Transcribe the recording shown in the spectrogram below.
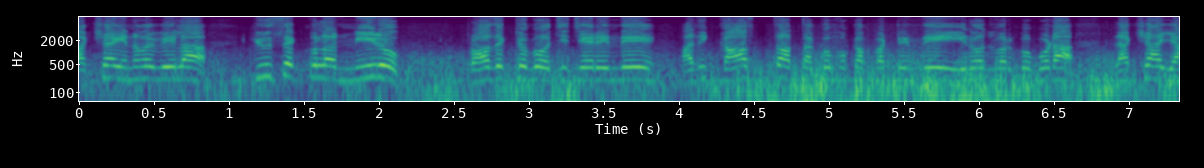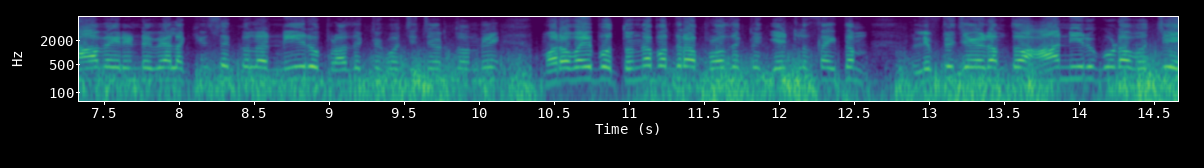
లక్ష ఎనభై వేల క్యూసెక్కుల నీరు ప్రాజెక్టుకు వచ్చి చేరింది. అది కాస్త తగ్గుముఖం పట్టింది. ఈ రోజు వరకు కూడా లక్ష యాభై రెండు వేల క్యూసెక్కుల నీరు ప్రాజెక్టుకు వచ్చి చేరుతుంది. మరోవైపు తుంగభద్ర ప్రాజెక్టు గేట్లు సైతం లిఫ్ట్ చేయడంతో ఆ నీరు కూడా వచ్చి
